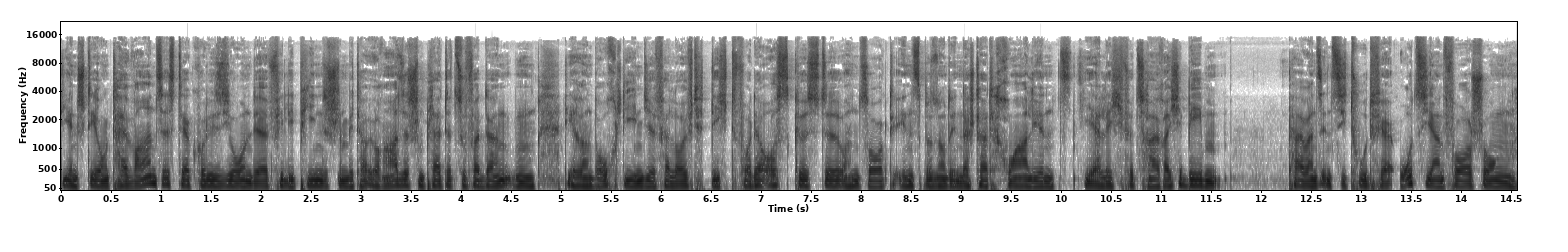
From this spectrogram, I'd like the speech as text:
Die Entstehung Taiwans ist der Kollision der philippinischen mit der eurasischen Platte zu verdanken. Deren Bruchlinie verläuft dicht vor der Ostküste und sorgt insbesondere in der Stadt Hualien jährlich für zahlreiche Beben. Taiwans Institut für Ozeanforschung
